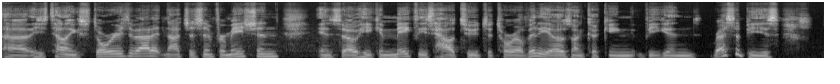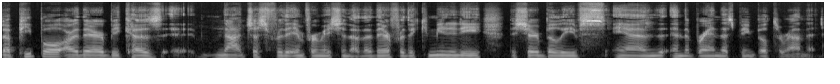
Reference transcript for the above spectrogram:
Uh, he's telling stories about it, not just information, and so he can make these how-to tutorial videos on cooking vegan recipes. But people are there because uh, not just for the information, though. They're there for the community, the shared beliefs, and and the brand that's being built around it.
